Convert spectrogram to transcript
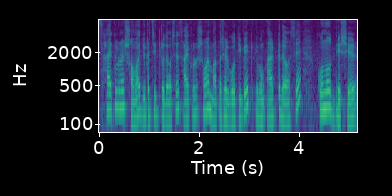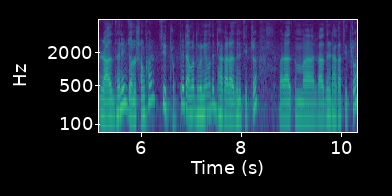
সাইক্লোনের সময় দুটো চিত্র দেওয়া আছে। সাইক্লোনের সময় বাতাসের গতিবেগ এবং আরেকটা দেওয়া আছে কোনো দেশের রাজধানীর জনসংখ্যার চিত্র। তো এটা আমরা ধরে নিই আমাদের ঢাকা রাজধানীর চিত্র বা রাজ- বা রাজধানী ঢাকা চিত্র।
